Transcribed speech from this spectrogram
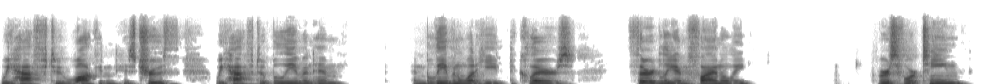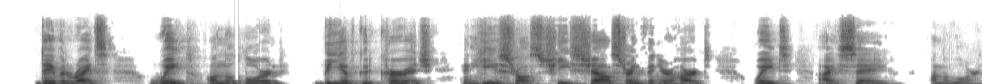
We have to walk in His truth. We have to believe in Him and believe in what He declares. Thirdly and finally, verse 14, David writes, Wait on the Lord, be of good courage, and he shall, he shall strengthen your heart. Wait, I say, on the Lord.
